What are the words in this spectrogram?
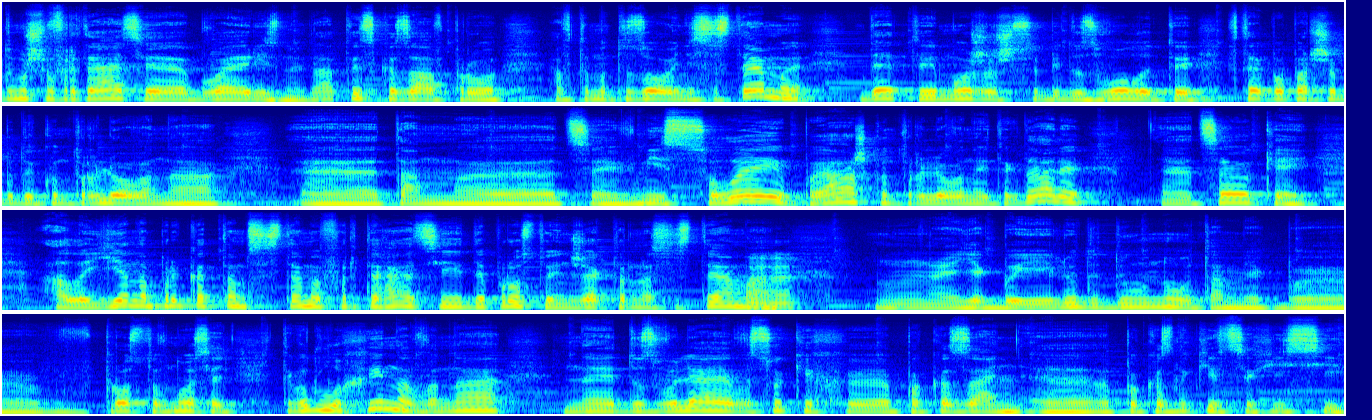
тому що фертигація буває різною. Да? Ти сказав про автоматизовані системи, де ти можеш собі дозволити. В тебе, по-перше, буде контрольована е, там е, цей вміст солей, pH контрольований і так далі. Е, Це окей. Але є, наприклад, там системи фертигації, де просто інжекторна система. М, Якби і люди ну, там, якби, просто вносять. Так от лохина вона не дозволяє високих показань, показників цих ІСі.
